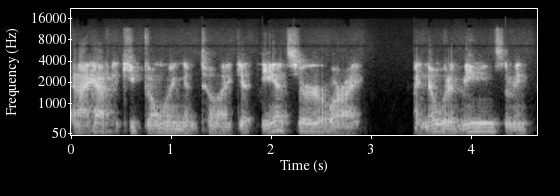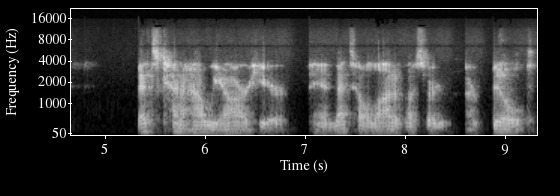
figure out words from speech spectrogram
and I have to keep going until I get the answer or I I know what it means. I mean, that's kind of how we are here, and that's how a lot of us are are built.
